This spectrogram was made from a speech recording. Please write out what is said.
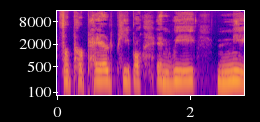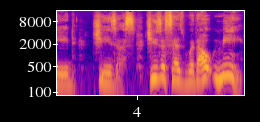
for prepared people, and we need Jesus. Jesus says, without me,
